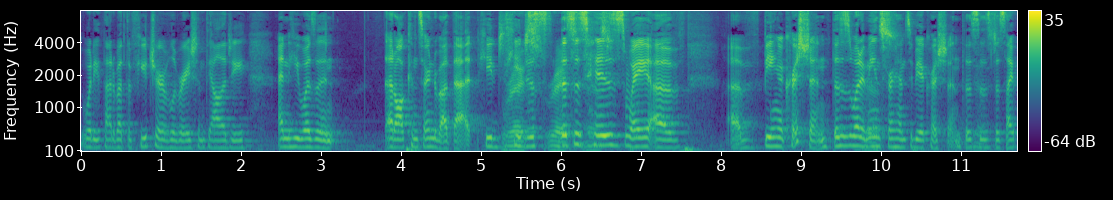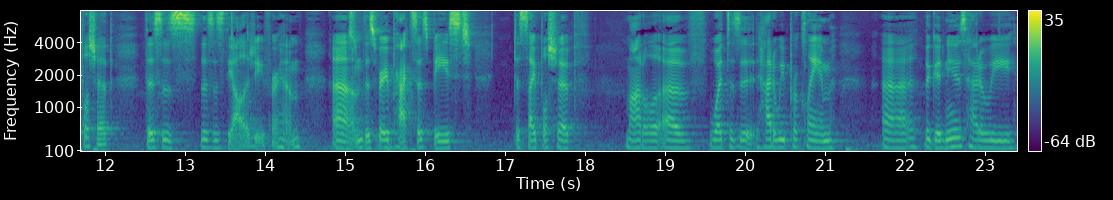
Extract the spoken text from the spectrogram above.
what he thought about the future of liberation theology, and he wasn't at all concerned about that. He he just right, this is yes. his way of of being a Christian. This is what it means for him to be a Christian. This is discipleship. This is this is theology for him. Um, this very praxis based discipleship model of what does it? How do we proclaim uh, the good news? How do we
